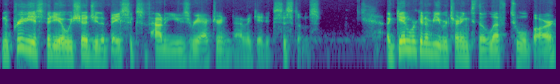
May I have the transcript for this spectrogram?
In the previous video, we showed you the basics of how to use reactor and navigated systems. Again, we're going to be returning to the left toolbar.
